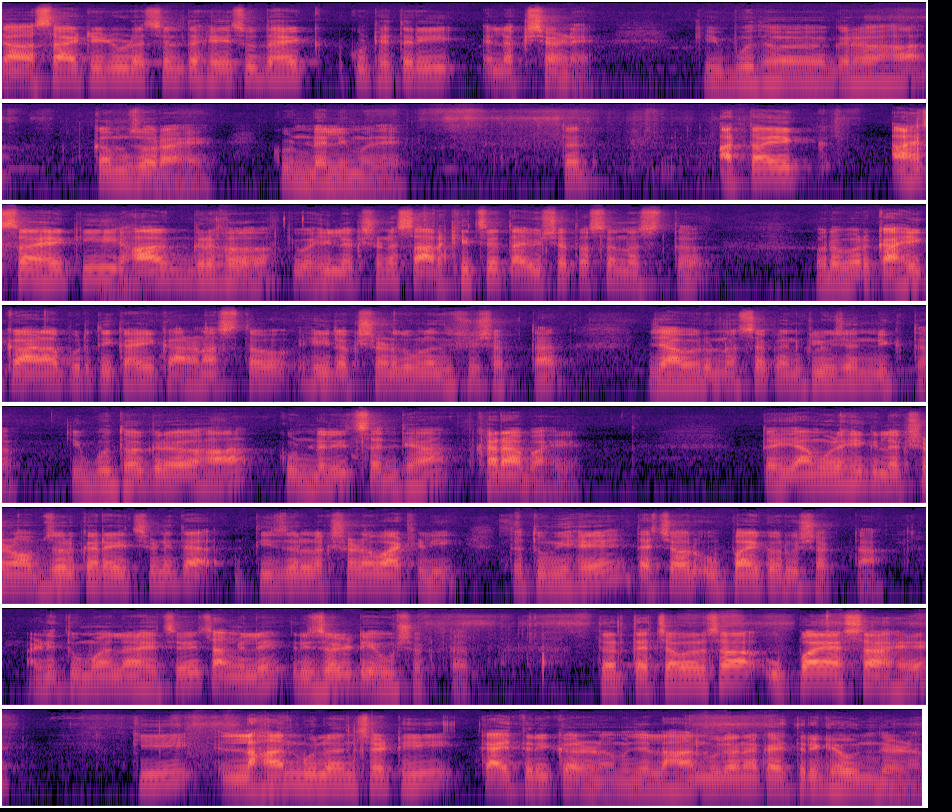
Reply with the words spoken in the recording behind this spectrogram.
तर असा ॲटिट्यूड असेल तर हे सुद्धा एक कुठेतरी लक्षण आहे की बुध ग्रह हा कमजोर आहे कुंडलीमध्ये. तर आता एक असं आहे की हा ग्रह किंवा ही लक्षणं सारखीच आहेत आयुष्यात असं नसतं. बरोबर? काही काळापुरती काही कारणास्तव ही लक्षणं तुम्हाला दिसू शकतात ज्यावरून असं कन्क्लुजन निघतं की बुध ग्रह हा कुंडलीत सध्या खराब आहे. तर यामुळे ही लक्षणं ऑब्झर्व करायची आणि त्या ती जर लक्षणं वाटली तर तुम्ही हे त्याच्यावर उपाय करू शकता आणि तुम्हाला ह्याचे चांगले रिझल्ट येऊ शकतात. तर त्याच्यावरचा उपाय असा आहे की लहान मुलांसाठी काहीतरी करणं म्हणजे लहान मुलांना काहीतरी घेऊन देणं.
